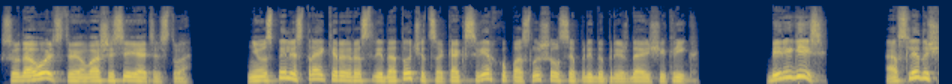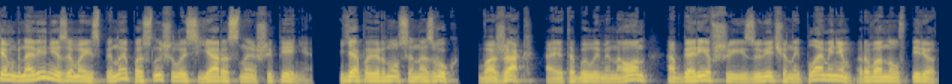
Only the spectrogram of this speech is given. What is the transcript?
«С удовольствием, ваше сиятельство». Не успели страйкеры рассредоточиться, как сверху послышался предупреждающий крик. «Берегись!» А в следующее мгновение за моей спиной послышалось яростное шипение. Я повернулся на звук. Вожак, а это был именно он, обгоревший и изувеченный пламенем, рванул вперед.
